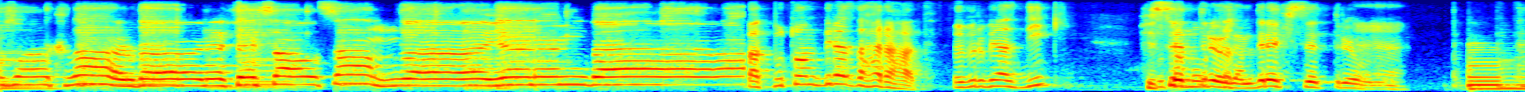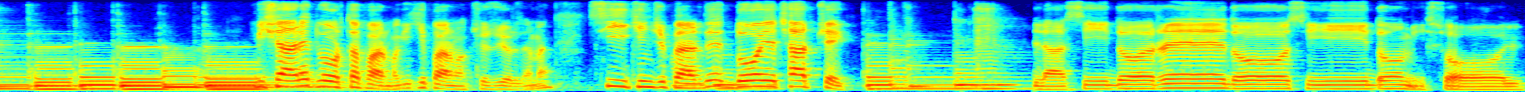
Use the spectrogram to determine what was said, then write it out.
uzaklarda Nefes alsam da yanımda Bak bu ton biraz daha rahat. Öbürü biraz dik. Hissettiriyor hocam. Direkt hissettiriyor bunu. Bir işaret ve orta parmak. iki parmak çözüyoruz hemen. Si ikinci perde. Do'ya çarp çek. La si do re do si do mi sol.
